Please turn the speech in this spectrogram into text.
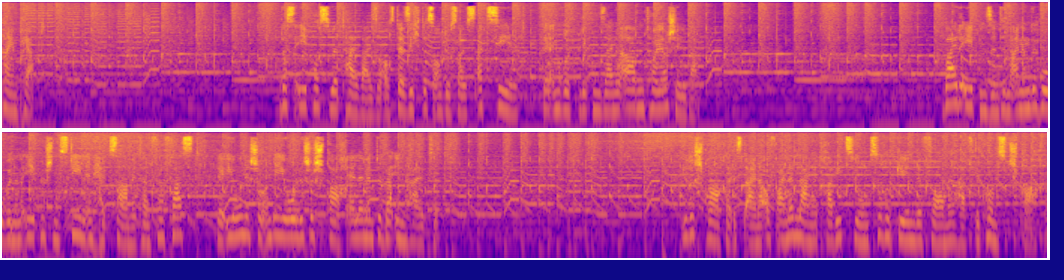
heimkehrt. Das Epos wird teilweise aus der Sicht des Odysseus erzählt, der im Rückblicken seine Abenteuer schildert. Beide Epen sind in einem gehobenen epischen Stil in Hexametern verfasst, der ionische und äolische Sprachelemente beinhaltet. Ihre Sprache ist eine auf eine lange Tradition zurückgehende formelhafte Kunstsprache,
